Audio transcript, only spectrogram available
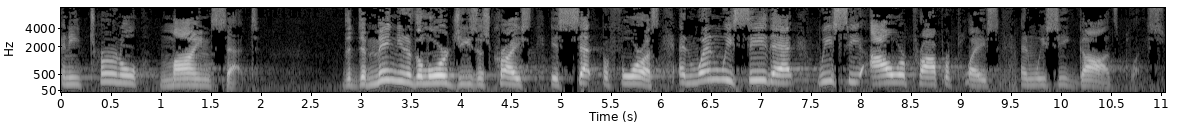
an eternal mindset. The dominion of the Lord Jesus Christ is set before us. And when we see that, we see our proper place and we see God's place.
